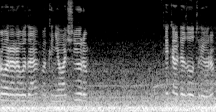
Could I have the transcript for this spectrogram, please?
efor var arabada. Bakın yavaşlıyorum. Tekrar gaza oturuyorum.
